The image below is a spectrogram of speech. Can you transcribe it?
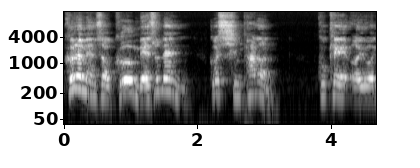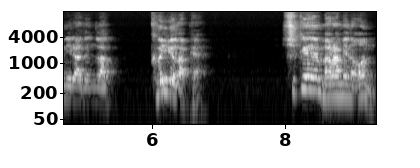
그러면서 그 매수된 그 심판은 국회의원이라든가 권력 앞에 쉽게 말하면은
